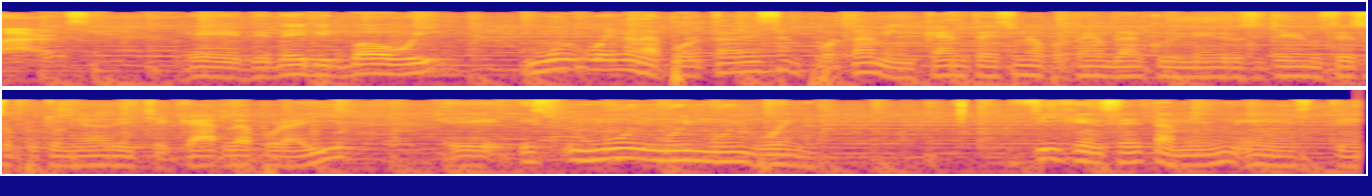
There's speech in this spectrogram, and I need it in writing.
Mars eh, de David Bowie. Muy buena la portada, esta portada me encanta, es una portada en blanco y negro, si tienen ustedes oportunidad de checarla por ahí, eh, es muy muy muy buena. Fíjense también, este,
